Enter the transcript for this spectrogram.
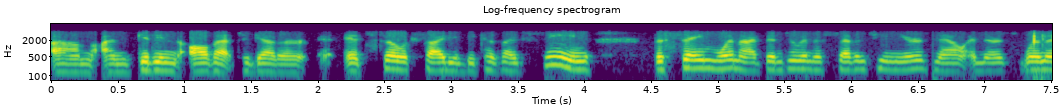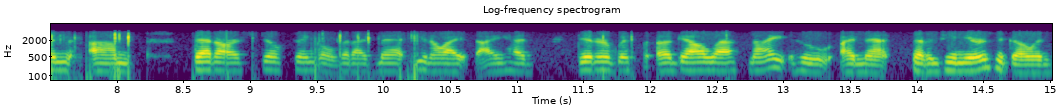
um, I'm getting all that together. It's so exciting because I've seen the same women. I've been doing this 17 years now, and there's women um, that are still single that I've met. You know, I I had dinner with a gal last night who I met 17 years ago, and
